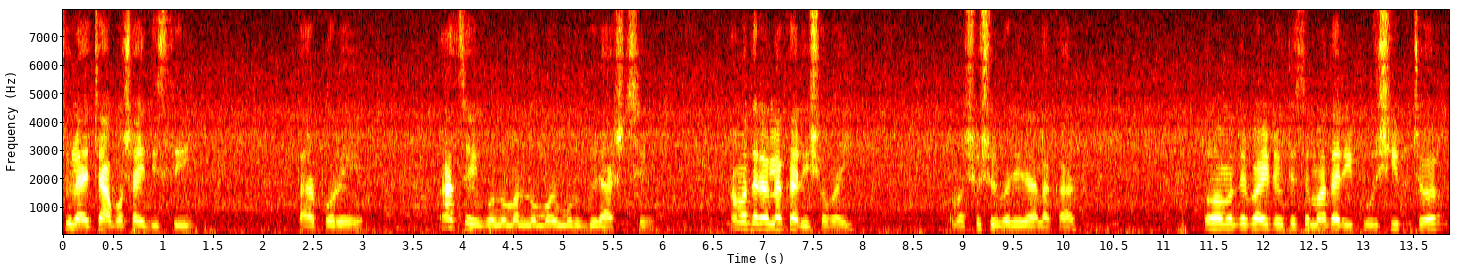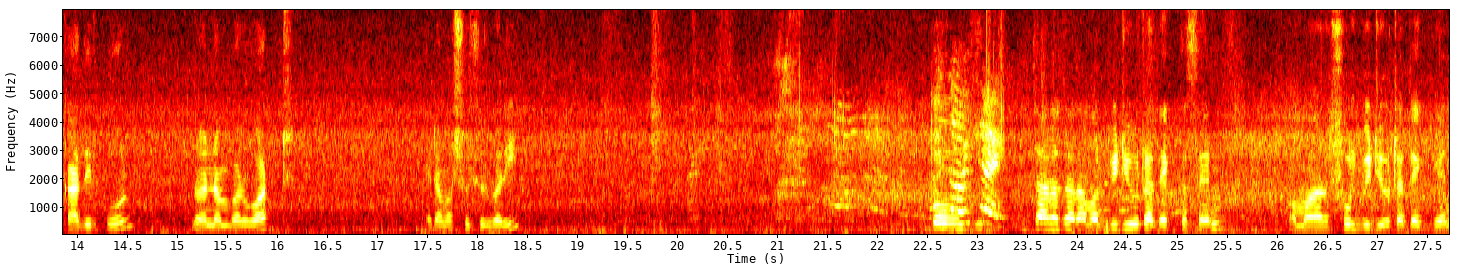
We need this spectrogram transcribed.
চুলায় চা বসাই দিছি। তারপরে আছে গণমান্যময় মুরব্বীরা আসছে। আমাদের এলাকারই সবাই, আমার শ্বশুরবাড়ির এলাকার। তো আমাদের বাড়িটা হইতেছে মাদারীপুর, শিবচর, কাদিরপুর, নয় নম্বর ওয়ার্ড। এটা আমার শ্বশুরবাড়ি। তো যারা যারা আমার ভিডিওটা দেখতেছেন, আমার ফুল ভিডিওটা দেখবেন,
